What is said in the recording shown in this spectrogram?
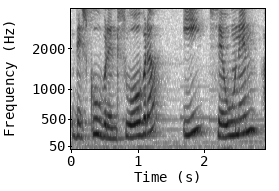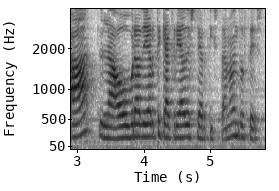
descubren su obra y se unen a la obra de arte que ha creado este artista, ¿no? Entonces,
